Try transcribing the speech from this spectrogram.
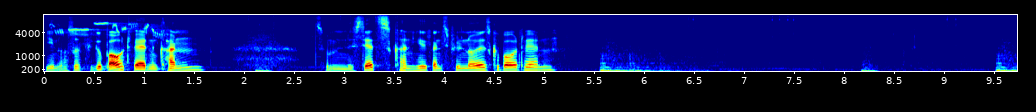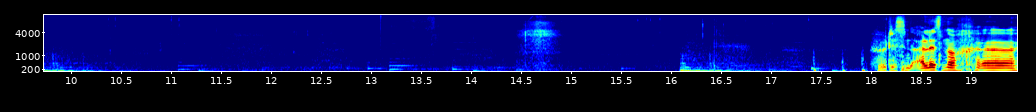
hier noch so viel gebaut werden kann. Zumindest jetzt kann hier ganz viel Neues gebaut werden. Das sind alles noch äh,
